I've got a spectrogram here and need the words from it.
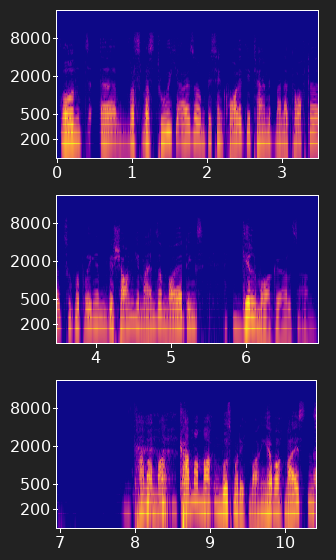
Und äh, was, was tue ich also, ein bisschen Quality Time mit meiner Tochter zu verbringen? Wir schauen gemeinsam neuerdings Gilmore Girls an. Kann man machen, kann man machen, muss man nicht machen. Ich habe auch meistens,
